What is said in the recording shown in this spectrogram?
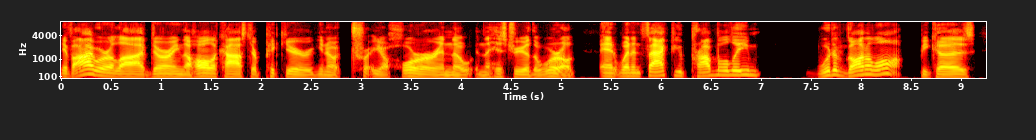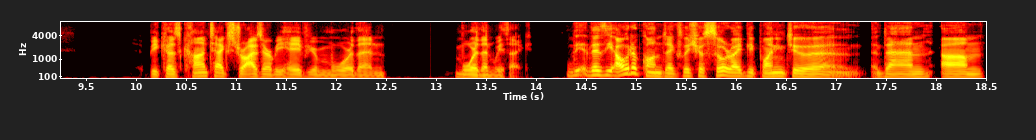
If I were alive during the Holocaust, or pick your, you know, tr- your horror in the in the history of the world, and when in fact you probably would have gone along because because context drives our behavior more than more than we think. There's the outer context, which you're so rightly pointing to, uh, Dan, um,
